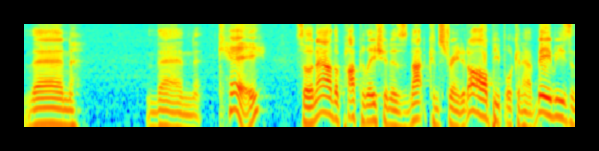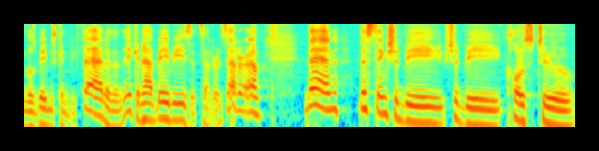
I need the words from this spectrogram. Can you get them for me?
than than k, so now the population is not constrained at all. People can have babies, and those babies can be fed, and then they can have babies, et cetera, et cetera. Then this thing should be should be close to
